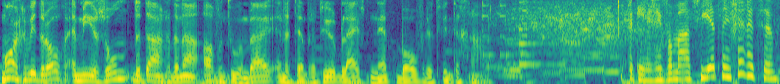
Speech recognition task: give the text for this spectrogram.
Morgen weer droog en meer zon. De dagen daarna af en toe een bui. En de temperatuur blijft net boven de 20 graden. Verkeersinformatie, Edwin Gerritsen.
